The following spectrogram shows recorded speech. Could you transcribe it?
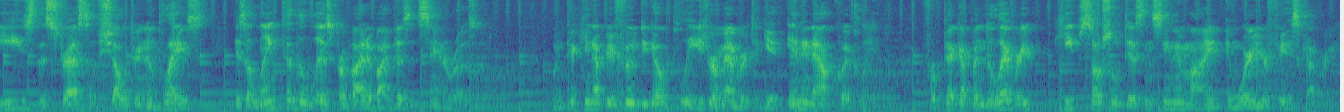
Ease the Stress of Sheltering in Place is a link to the list provided by Visit Santa Rosa. When picking up your food to go, please remember to get in and out quickly. For pickup and delivery, keep social distancing in mind and wear your face covering.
